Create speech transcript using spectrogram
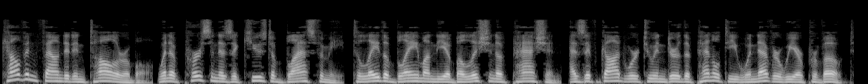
Calvin found it intolerable when a person is accused of blasphemy, to lay the blame on the abolition of passion, as if God were to endure the penalty whenever we are provoked.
